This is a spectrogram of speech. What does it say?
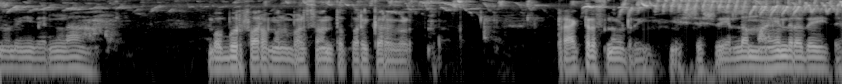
ನೋಡಿ, ಇವೆಲ್ಲ ಬೊಬ್ಬರ್ ಫಾರಮಲ್ಲಿ ಬಳಸೋವಂಥ ಪರಿಕರಗಳು. ಟ್ರ್ಯಾಕ್ಟರ್ಸ್ ನೋಡ್ರಿ, ಎಷ್ಟೆಷ್ಟು ಎಲ್ಲ ಮಹೇಂದ್ರದೇ ಇದೆ.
